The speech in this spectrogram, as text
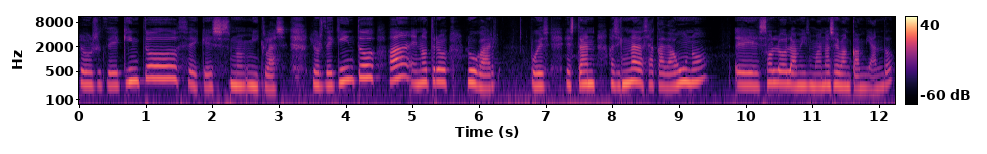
los de quinto C, que es mi clase, los de quinto A en otro lugar, pues están asignadas a cada uno, eh, solo la misma, no se van cambiando.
